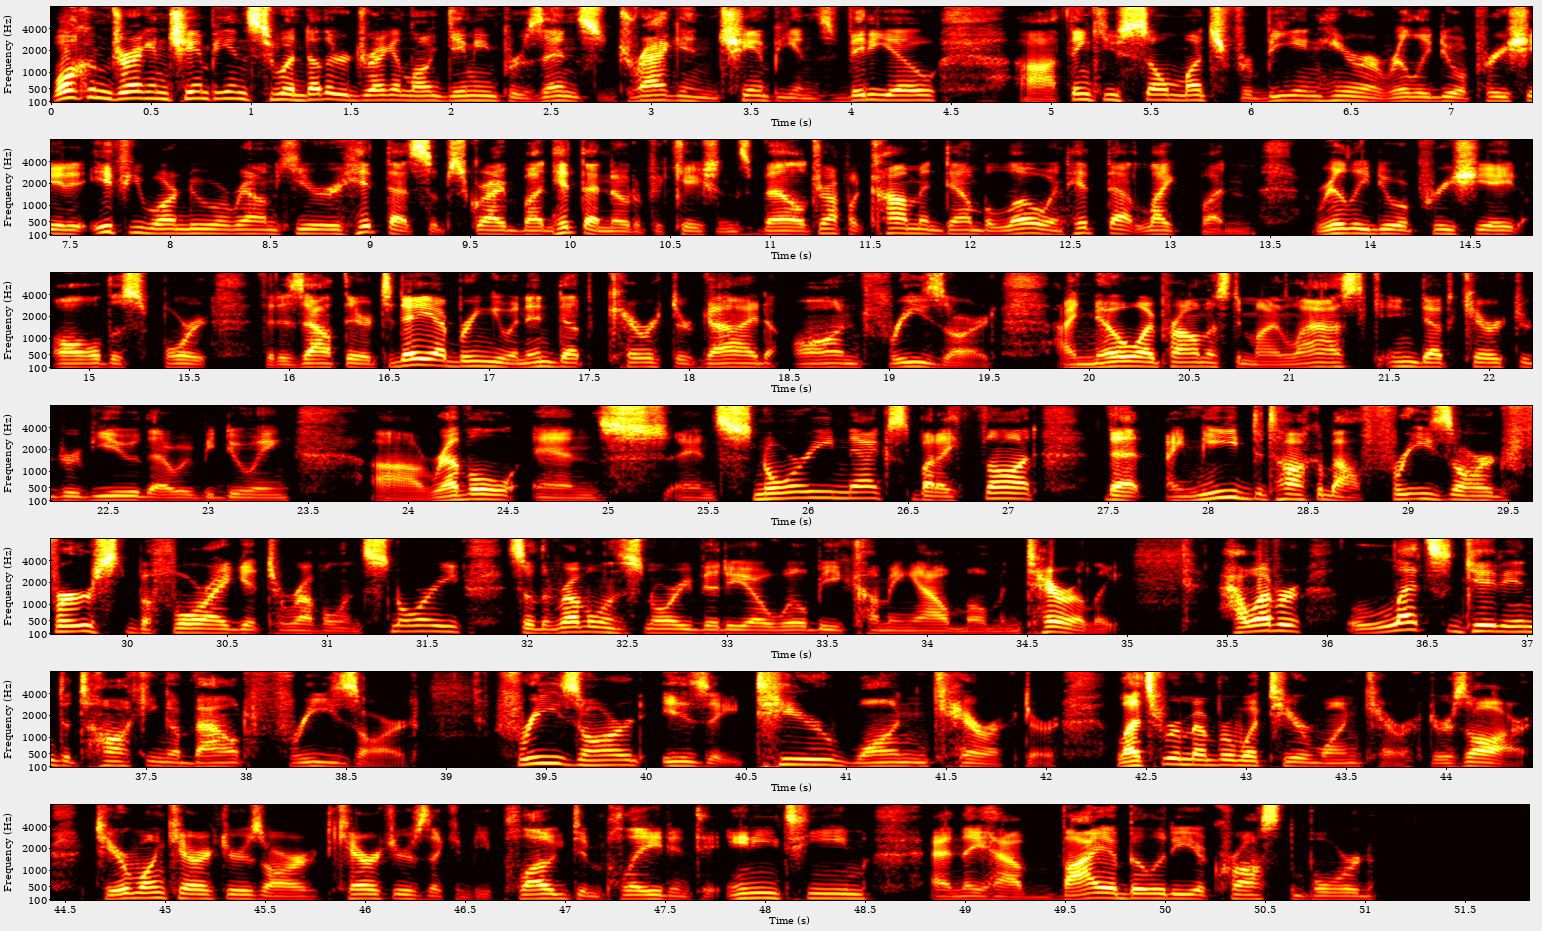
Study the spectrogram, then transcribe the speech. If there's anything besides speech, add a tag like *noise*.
Welcome, Dragon Champions, to another Dragonlaw Gaming Presents Dragon Champions video. Uh, thank you so much for being here. I really do appreciate it. If you are new around here, hit that subscribe button, hit that notifications bell, drop a comment down below, and hit that like button. Really do appreciate all the support that is out there. Today, I bring you an in-depth character guide on Freezard. I know I promised in my last in-depth character review that I would be doing uh, Revel and and Snorri next, but I thought that I need to talk about Freezard first before I get to Revel and Snorri. So the Revel and Snorri video will be coming out momentarily. However, let's get into talking about Freezard. Freezard is a tier 1 character. Let's remember what tier 1 characters are. Tier 1 characters are characters that can be plugged and played into any team, and they have viability across the board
